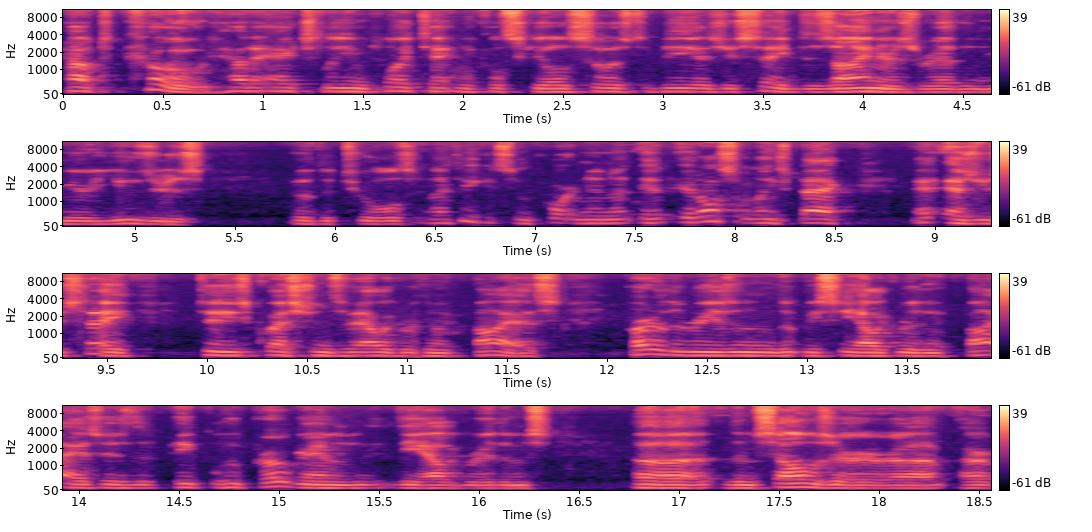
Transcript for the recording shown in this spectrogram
how to code, how to actually employ technical skills so as to be, as you say, designers rather than mere users of the tools. And I think it's important. And it, it also links back, as you say, to these questions of algorithmic bias. Part of the reason that we see algorithmic bias is that people who program the algorithms uh, themselves are, uh, are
